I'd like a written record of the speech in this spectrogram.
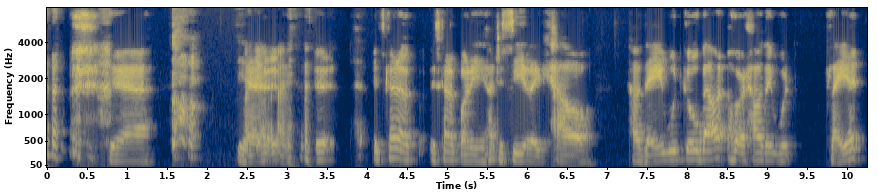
Yeah, yeah. I mean- it, it- it's kind of it's kind of funny to see like how how they would go about or how they would play it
